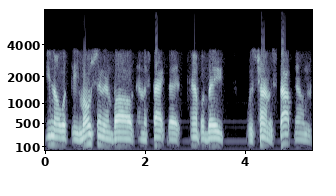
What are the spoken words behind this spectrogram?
you know, with the emotion involved and the fact that Tampa Bay was trying to stop them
